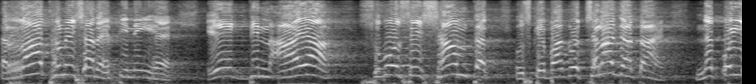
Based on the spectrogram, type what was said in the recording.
رات ہمیشہ رہتی نہیں ہے۔ ایک دن آیا، صبح سے شام تک، اس کے بعد وہ چلا جاتا ہے۔ نہ کوئی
